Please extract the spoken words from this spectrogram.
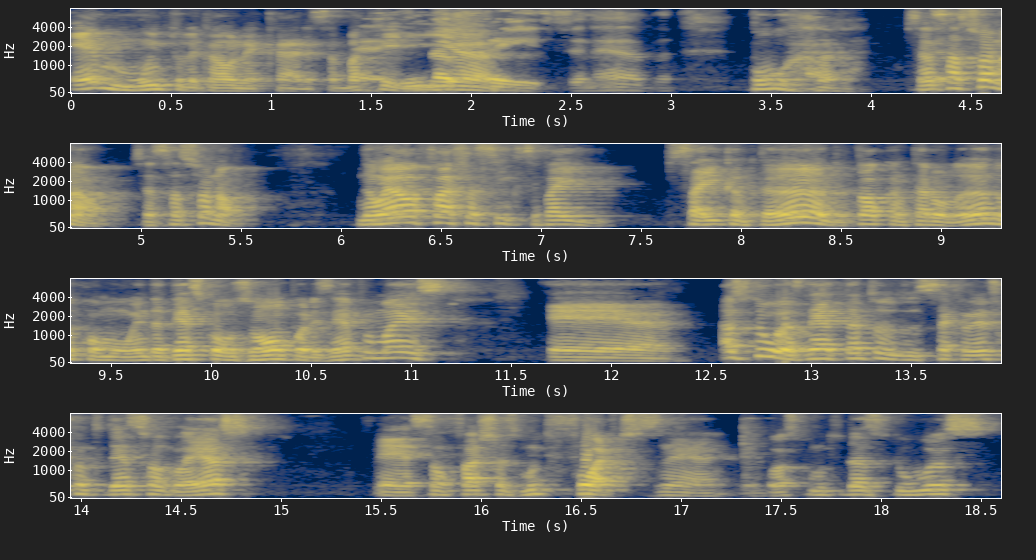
é, é muito legal, né, cara? Essa bateria. É, face, né? Porra, sensacional, sensacional. Não é uma faixa assim que você vai sair cantando, tal, cantarolando, como ainda Dance Goes On, por exemplo, mas é, as duas, né? Tanto do Sacrilégio quanto Dance on Glass é, são faixas muito fortes, né? Eu gosto muito das duas.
